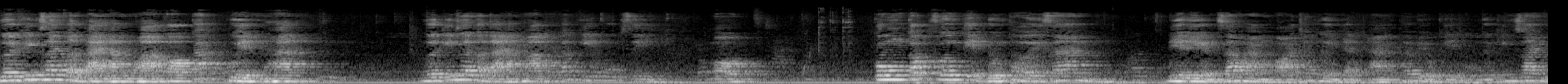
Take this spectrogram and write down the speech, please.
người kinh doanh vận tải hàng hóa có các quyền hạn. Người kinh doanh vận tải hàng hóa có các nghĩa vụ gì? Một. Cung cấp phương tiện đúng thời gian, địa điểm giao hàng hóa cho người nhận hàng theo điều kiện của người kinh doanh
